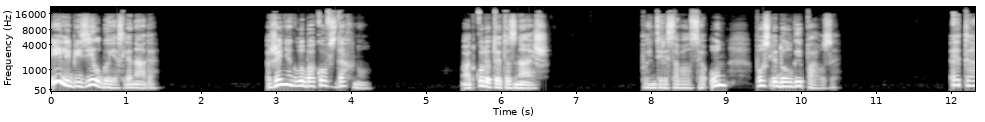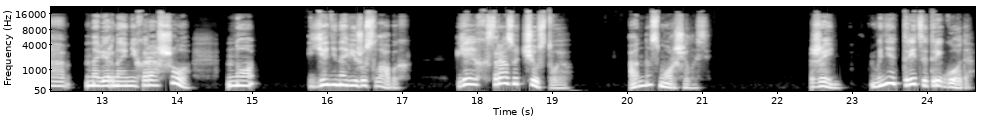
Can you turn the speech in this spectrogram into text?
Или безил бы, если надо». Женя глубоко вздохнул. «Откуда ты это знаешь?» поинтересовался он после долгой паузы. Это, наверное, нехорошо, но я ненавижу слабых. Я их сразу чувствую. Анна сморщилась. Жень, мне 33 года.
